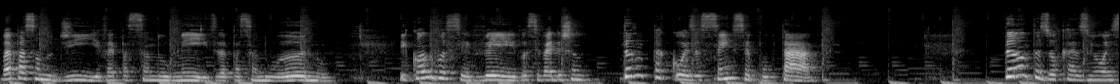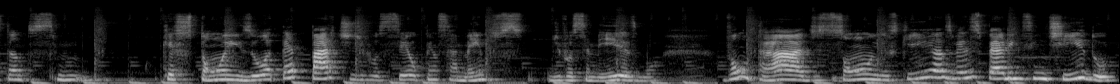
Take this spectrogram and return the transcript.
Vai passando o dia, vai passando o mês, vai passando o ano. E quando você vê, você vai deixando tanta coisa sem sepultar, tantas ocasiões, tantas questões, ou até parte de você, ou pensamentos de você mesmo, vontades, sonhos que às vezes perdem sentido,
